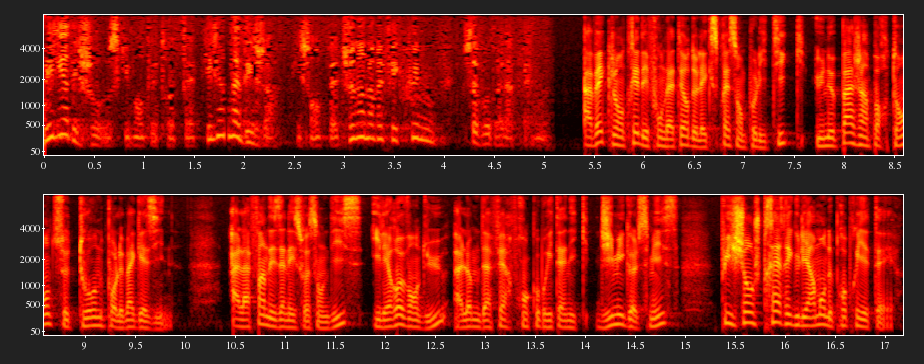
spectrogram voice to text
mais il y a des choses qui vont être faites. Il y en a déjà qui sont faites. Je n'en aurais fait qu'une, ça vaudrait la peine. Avec l'entrée des fondateurs de l'Express en politique, une page importante se tourne pour le magazine. À la fin des années 70, il est revendu à l'homme d'affaires franco-britannique Jimmy Goldsmith, puis change très régulièrement de propriétaire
